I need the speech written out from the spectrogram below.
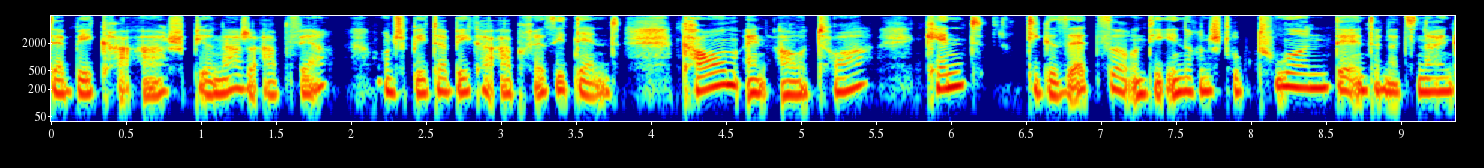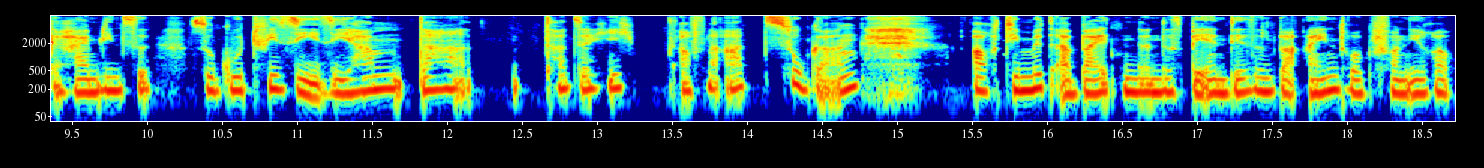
der BKA Spionageabwehr und später BKA-Präsident. Kaum ein Autor kennt die Gesetze und die inneren Strukturen der internationalen Geheimdienste so gut wie Sie. Sie haben da tatsächlich auf eine Art Zugang. Auch die Mitarbeitenden des BND sind beeindruckt von ihrer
